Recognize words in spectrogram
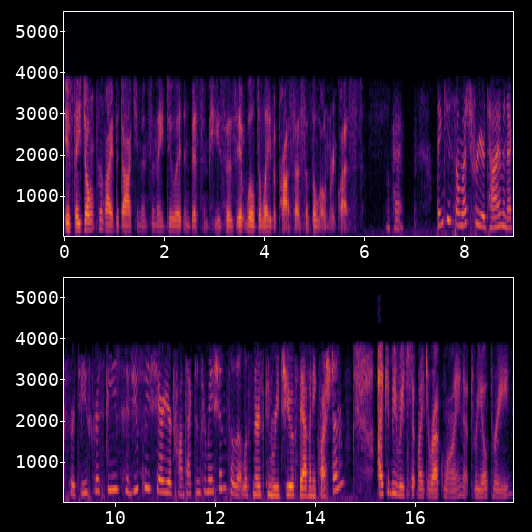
If they don't provide the documents and they do it in bits and pieces, it will delay the process of the loan request. Okay. Thank you so much for your time and expertise, Kristi. Could you please share your contact information so that listeners can reach you if they have any questions? I can be reached at my direct line at 303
